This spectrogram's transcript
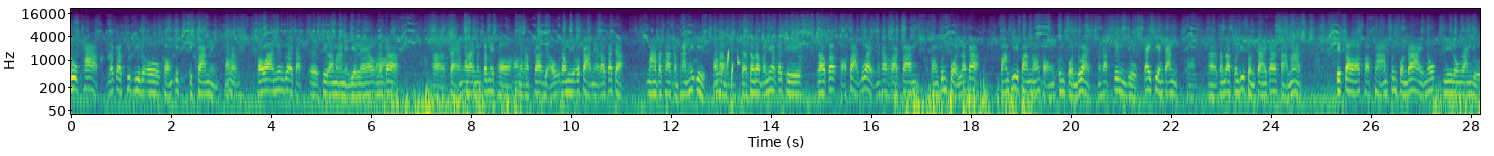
รูปภาพแล้วก็คลิปวิดีโอของอีกอีกฟาร์มหนึ่งนะครับ เพราะว่าเนื่องด้วยกับเออคือเรามาเนี่ยเย็นแล้วครับแล้วก็เอ่อแสงอะไรมันก็ไม่พอครับนะครับ ก็เดี๋ยวเรามีโอกาสเนี่ยเราก็จะ มาประชาสัมพันธ์ให้อีกนะครับครับผมแต่สำหรับวันเนี้ยก็คือเราก็ขอฝากด้วยนะครับครับ ฝากฟาร์มของคุณฝนแล้วก็ฟาร์มพี่ฟาร์มน้องของคุณฝนด้วยนะครับ ซึ่งอยู่ใกล้เคียงกันครับอ่าสำหรับคนที่สนใจก็สามารถติดต่อสอบถามคุณฝนได้นกมีโรงรังอยู่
